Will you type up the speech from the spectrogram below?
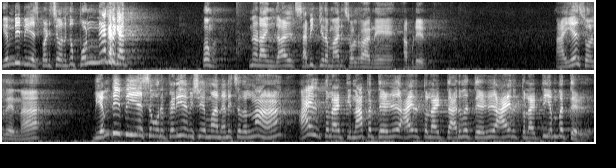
எம்பிபிஎஸ் படித்தவனுக்கு பொண்ணே கிடைக்காது. போங்க. என்னடா இந்த ஆள் சபிக்கிற மாதிரி சொல்கிறானே அப்படின்னு. நான் ஏன் சொல்கிறேன்னா எம்பிபிஎஸ் ஒரு பெரிய விஷயமா நினைச்சதெல்லாம் ஆயிரத்தி தொள்ளாயிரத்தி நாற்பத்தேழு ஆயிரத்தி தொள்ளாயிரத்தி அறுபத்தேழு ஆயிரத்தி தொள்ளாயிரத்தி எண்பத்தேழு.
